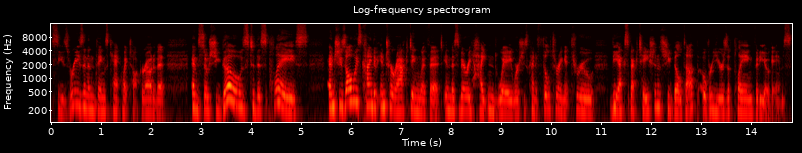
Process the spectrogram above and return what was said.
sees reason in things can't quite talk her out of it and so she goes to this place and she's always kind of interacting with it in this very heightened way where she's kind of filtering it through the expectations she built up over years of playing video games.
